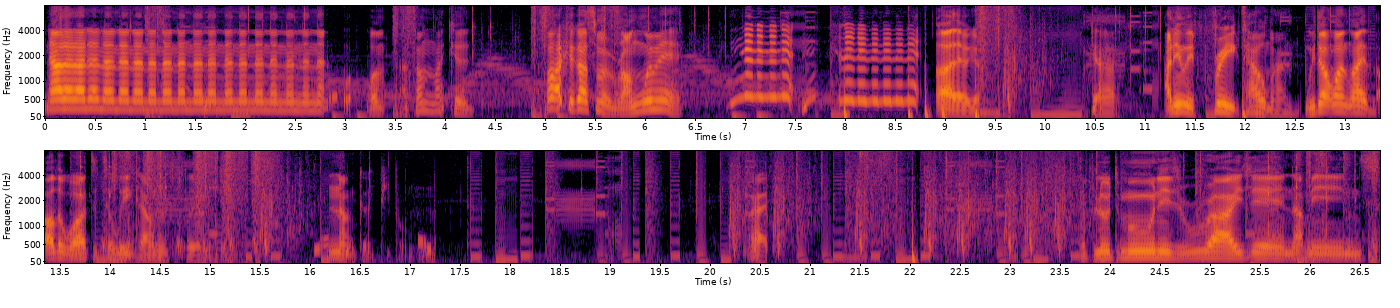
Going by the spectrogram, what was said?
no, no, no, no, no, no, no, no, no, no, no, no, no, no, no, no, no. Well, I found like a, I felt like I got something wrong with me. No, no, no, no, no, no, no, no, no. Oh, there we go. God, I nearly freaked out, man. We don't want like all the water to leak down and flood. Not good, people. Alright. The blood moon is rising. That means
